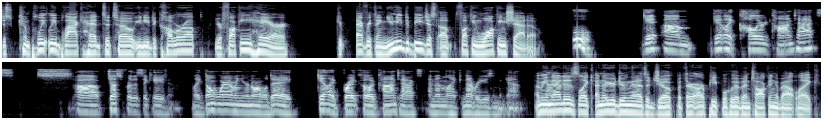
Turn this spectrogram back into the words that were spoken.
just completely black head to toe. You need to cover up your fucking hair, everything. You need to be just a fucking walking shadow. Ooh, get um get like colored contacts, uh, just for this occasion. Like, don't wear them in your normal day. Get like bright colored contacts, and then like never use them again. I mean, that is like I know you're doing that as a joke, but there are people who have been talking about like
